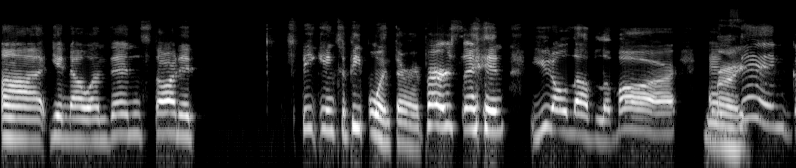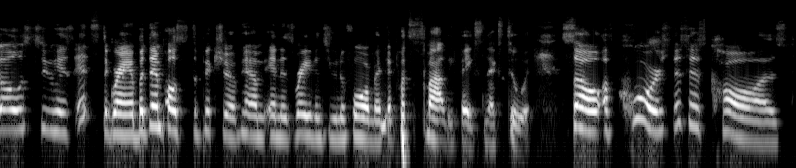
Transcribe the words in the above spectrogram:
uh, you know, and then started speaking to people in third person. you don't love Lamar, and right. then goes to his Instagram, but then posts a picture of him in his Ravens uniform and then puts a smiley face next to it. So, of course, this has caused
